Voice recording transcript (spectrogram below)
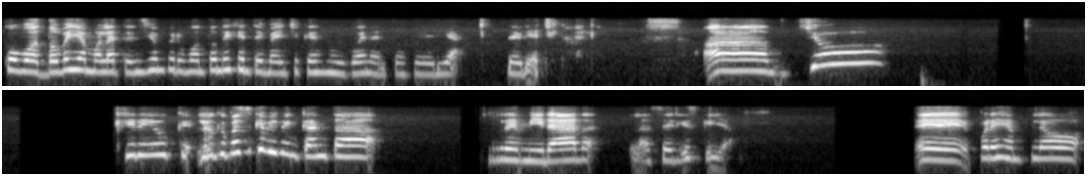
como no me llamó la atención, pero un montón de gente me ha dicho que es muy buena, entonces debería, debería checarla. Ah, yo creo que, lo que pasa es que a mí me encanta remirar las series que ya. Eh, por ejemplo,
